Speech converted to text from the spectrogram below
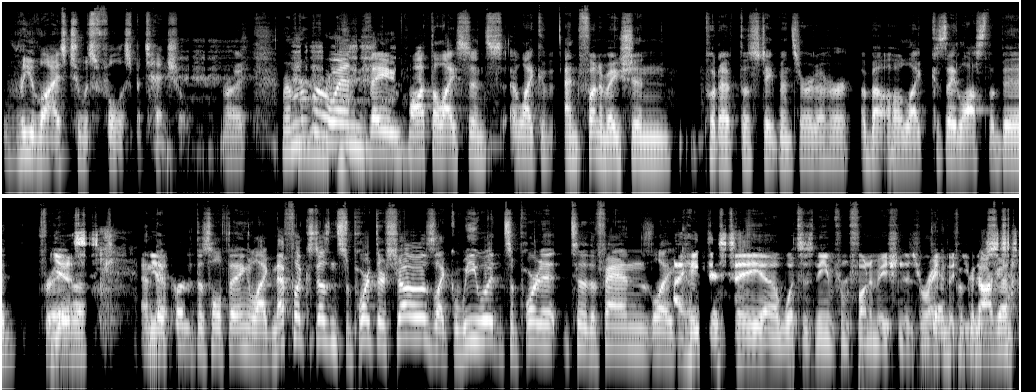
realized to its fullest potential. Right. Remember when they bought the license, like, and Funimation put out those statements or whatever about how, like, because they lost the bid for yes, Ava, and Yeah. they put this whole thing like Netflix doesn't support their shows, like we would support it to the fans, like I hate to say uh, what's his name from Funimation is right, Ken but he was,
